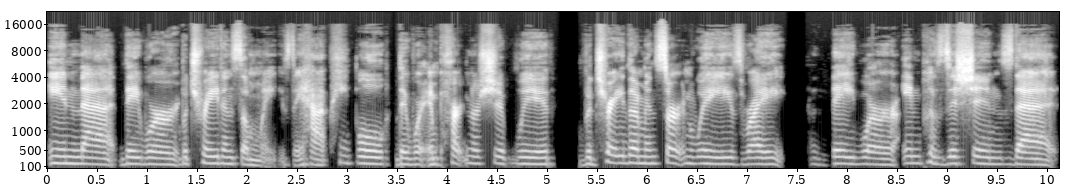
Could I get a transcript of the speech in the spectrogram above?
in that they were betrayed in some ways. They had people they were in partnership with betray them in certain ways, right? They were in positions that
